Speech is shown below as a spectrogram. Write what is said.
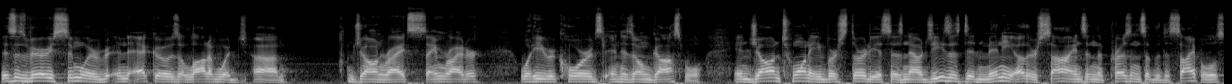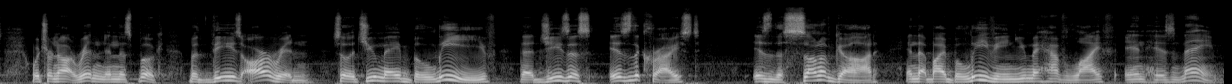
This is very similar and echoes a lot of what uh, John writes, same writer, what he records in his own gospel. In John 20, verse 30, it says, Now Jesus did many other signs in the presence of the disciples, which are not written in this book, but these are written so that you may believe that Jesus is the Christ is the Son of God, and that by believing you may have life in His name.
